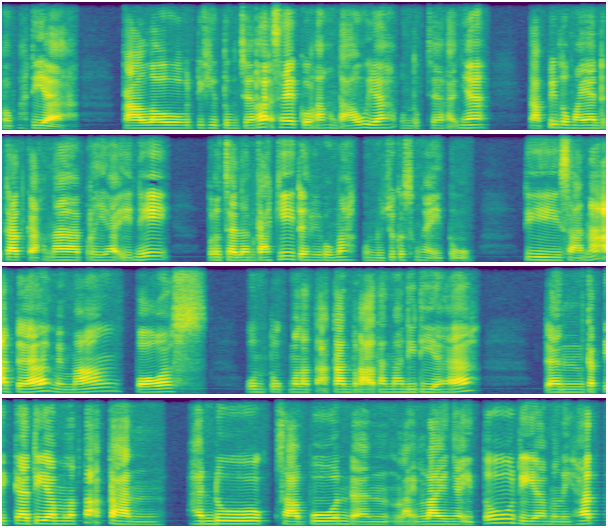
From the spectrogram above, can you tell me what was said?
rumah dia. Kalau dihitung jarak saya kurang tahu ya untuk jaraknya, tapi lumayan dekat karena pria ini berjalan kaki dari rumah menuju ke sungai itu di sana ada memang pos untuk meletakkan peralatan mandi dia dan ketika dia meletakkan handuk, sabun dan lain-lainnya itu dia melihat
